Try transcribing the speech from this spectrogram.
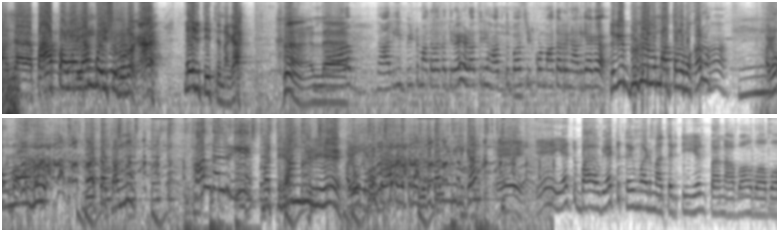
ಅಲ್ಲ ಪಾಪ ಅವ ಹೆಂಗ್ ವಯಸ್ಸು ಹುಡುಗ ನೈರಿತೈತಿ ನನಗ. ಹ, ಅಲ್ಲ ಬಾಳ ನಾಲ್ಗಿ ಬಿಟ್ಟು ಮಾತಾಡಕತ್ತೀರ? ಹೇಳತ್ತೀರಿ ಹತ್ತು ಬಸ್ ಇಟ್ಕೊಂಡು ಮಾತಾಡ್ರಿ ನಾಲ್ಗ್ಯಾಗ. ಅಲ್ಲಿಗೆ ಬಿಗಿಡ್ದು ಮಾತಾಡ್ಬೇಕಾರ. ಹಂಗಲ್ರಿ. ಮತ್ತೆ ಹೆಂಗ್ರಿ? ಏ? ಬಿಡಿ, ಬಂದ್ ನೀವ್ ಇಲ್ಲಿಗ? ಏ ಏ ಎಟ್ ಬಾ ಎಟ್ ಕೈ ಮಾಡಿ ಮಾತಾಡ್ತಿ? ಏನ್ ನಾ ಬಾ ಬಾ ಬಾ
